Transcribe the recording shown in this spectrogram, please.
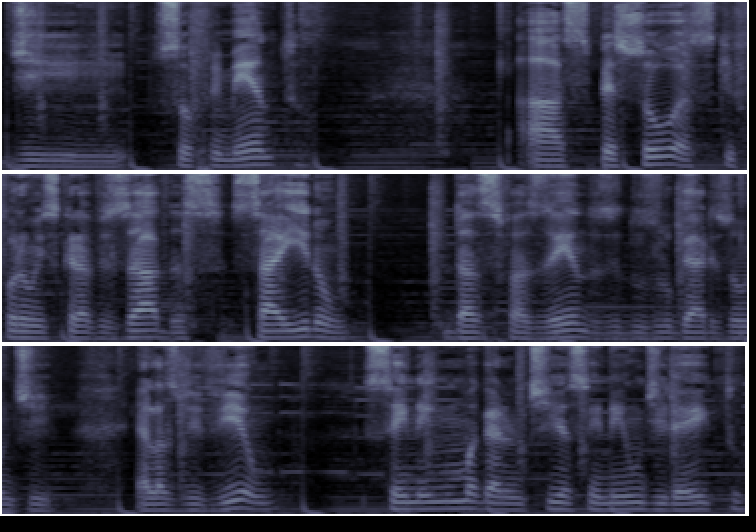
de sofrimento, as pessoas que foram escravizadas saíram das fazendas e dos lugares onde elas viviam sem nenhuma garantia, sem nenhum direito,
